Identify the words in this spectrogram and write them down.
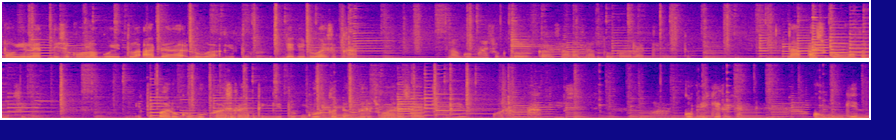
Toilet di sekolah gue itu ada dua gitu. Jadi dua sekat nah gue masuk tuh ke salah satu toilet itu. Nah pas gue mau kencing itu baru gue buka setting gitu gue kedenger suara saya sayup orang nangis. Wah gue mikir kan oh mungkin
